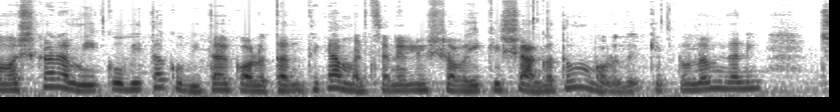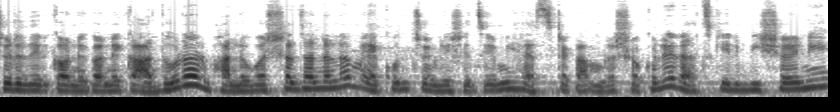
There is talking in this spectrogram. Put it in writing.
নমস্কার, আমি কবিতা, কবিতার কলতান থেকে আমার চ্যানেলের সবাইকে স্বাগতম। বড়দেরকে প্রণাম জানি ছোটদেরকে অনেক অনেক আদর আর ভালোবাসা জানালাম। এখন চলে এসেছি আমি হ্যাশট্যাগ আমরা সকলের আজকের বিষয় নিয়ে।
